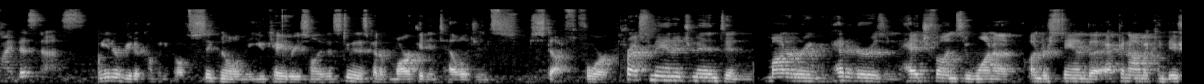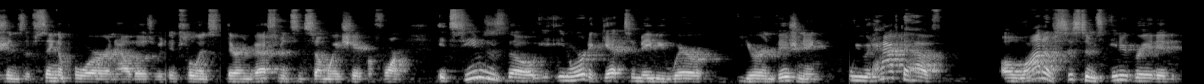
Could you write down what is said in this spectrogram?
my business. We interviewed a company called Signal in the UK recently that's doing this kind of market intelligence stuff for press management and monitoring competitors and hedge funds who want to understand the economic conditions of Singapore and how those would influence their investments in some way, shape, or form. It seems as though, in order to get to maybe where you're envisioning, we would have to have a lot of systems integrated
